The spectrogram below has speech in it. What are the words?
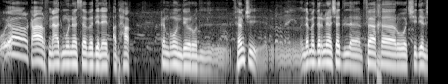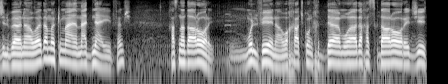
خويا راك عارف مع هاد المناسبة ديال عيد الأضحى. كنبغيو نديرو فهمتي؟ الا ما درناش هاد الفاخر وهادشي ديال الجلبانة وهذا ما ما عندنا عيد فهمتي؟ خاصنا ضروري. مولفينا واخا تكون خدام وهذا خاصك ضروري تجي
